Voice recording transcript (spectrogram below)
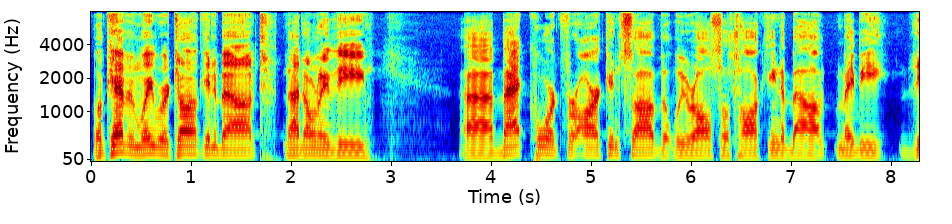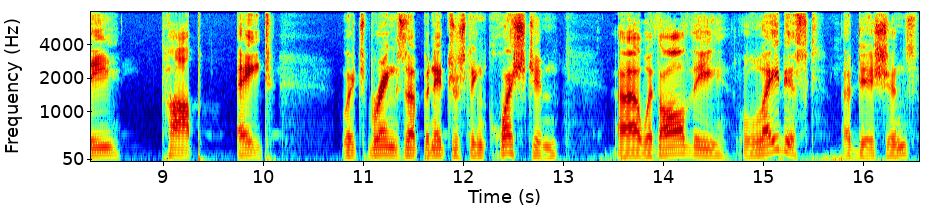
Well, Kevin, we were talking about not only the uh, backcourt for Arkansas, but we were also talking about maybe the top eight which brings up an interesting question. Uh, with all the latest additions,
